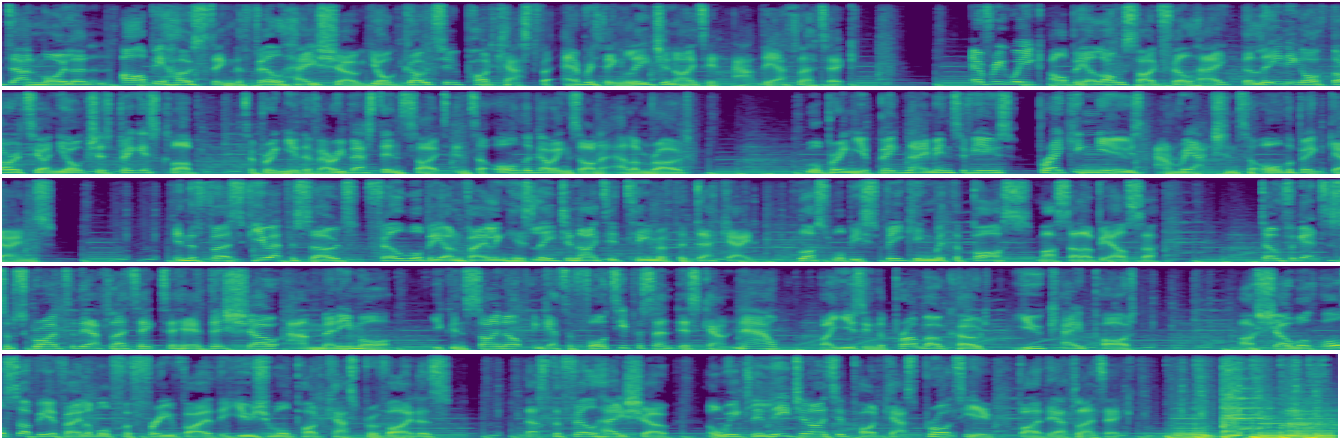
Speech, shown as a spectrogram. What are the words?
Dan Moylan, and I'll be hosting The Phil Hay Show, your go to podcast for everything Leeds United at The Athletic. Every week, I'll be alongside Phil Hay, the leading authority on Yorkshire's biggest club, to bring you the very best insight into all the goings on at Elland Road. We'll bring you big name interviews, breaking news, and reaction to all the big games. In the first few episodes, Phil will be unveiling his Leeds United team of the decade, plus, we'll be speaking with the boss, Marcelo Bielsa. Don't forget to subscribe to The Athletic to hear this show and many more. You can sign up and get a 40% discount now by using the promo code UKPOD. Our show will also be available for free via the usual podcast providers. That's The Phil Hay Show, a weekly Leeds United podcast brought to you by The Athletic.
